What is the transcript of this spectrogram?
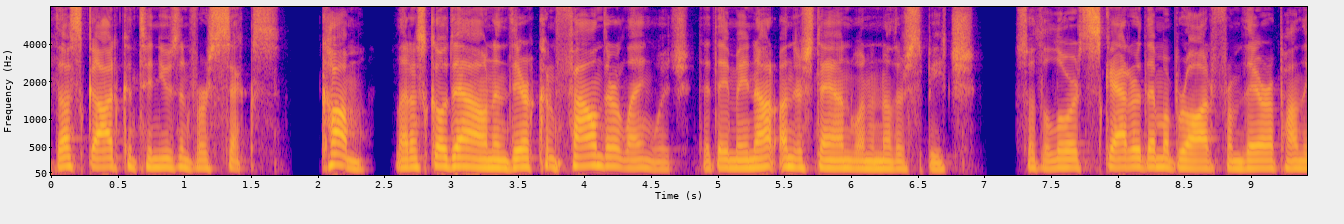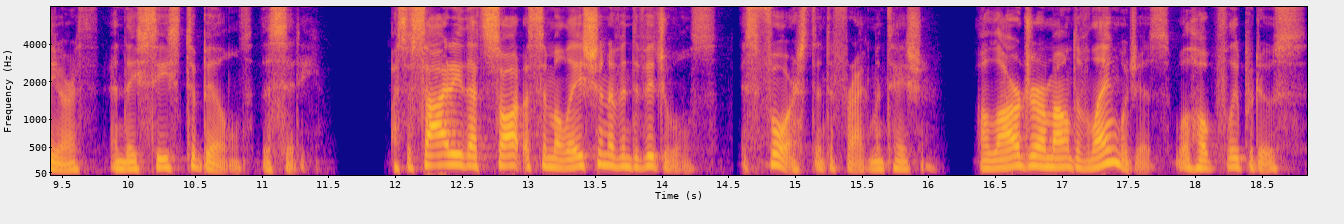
Thus God continues in verse 6 Come, let us go down and there confound their language, that they may not understand one another's speech. So the Lord scattered them abroad from there upon the earth, and they ceased to build the city. A society that sought assimilation of individuals is forced into fragmentation. A larger amount of languages will hopefully produce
